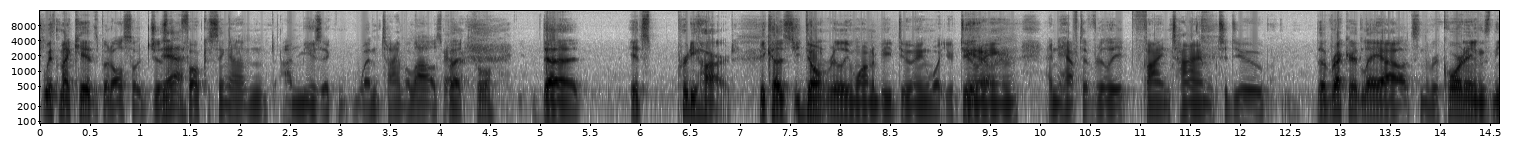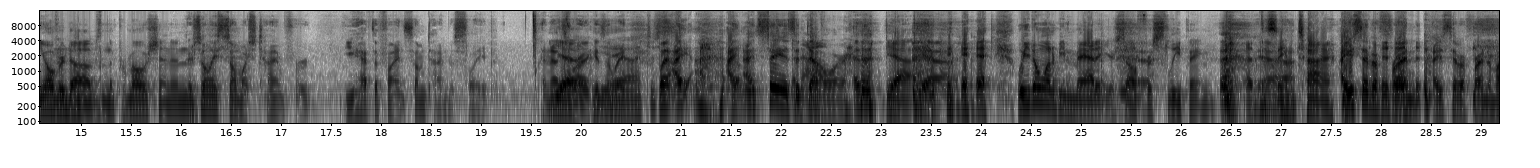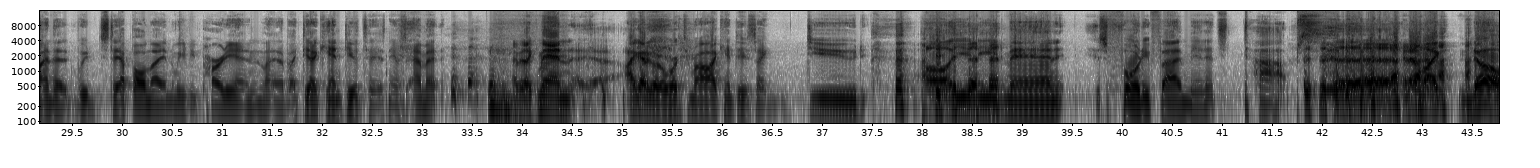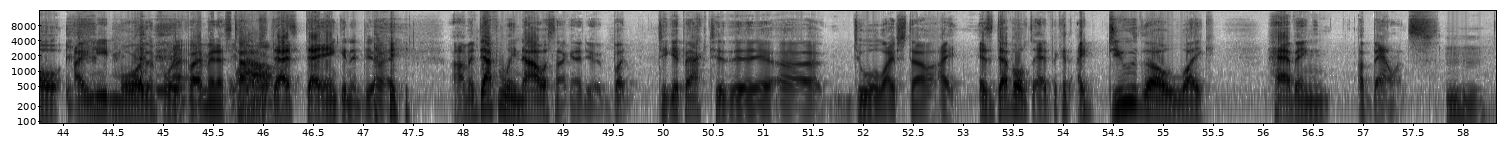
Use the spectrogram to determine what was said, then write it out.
with my kids, but also just Yeah. focusing on on music when time allows. Yeah. but Cool. the it's pretty hard because you mm-hmm. don't really want to be doing what you're doing, and you have to really find time to do the record layouts and the recordings and the overdubs mm-hmm. and the promotion and There's only so much time for you have to find some time to sleep, and that's Yeah. where it gets away. Yeah, just but I, I, I would say it's an a def- hour. then- Yeah. Yeah. well, you don't want to be mad at yourself for sleeping, but at the same time. I used to have a friend. I used to have a friend of mine that we'd stay up all night and we'd be partying. And I'd be like, dude, I can't do it today. His name was Emmett. I'd be like, man, uh, I got to go to work tomorrow. I can't do it. He's like, dude, all you need, man, is 45 minutes tops. and I'm like, no, I need more than 45 minutes I tops. don't. That's, that ain't going to do it. Um, and definitely now it's not going to do it. But to get back to the uh, dual lifestyle, I as devil's advocate, I do though like having a balance. Mm-hmm.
